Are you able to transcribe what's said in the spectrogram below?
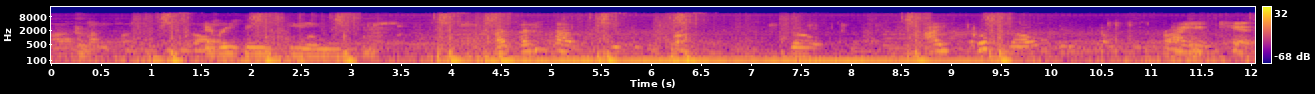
uh, having fun all. Everything flows. I, I just have issues with trust. So, I don't know if something Are you kidding?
